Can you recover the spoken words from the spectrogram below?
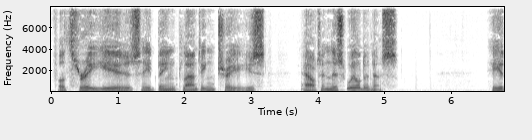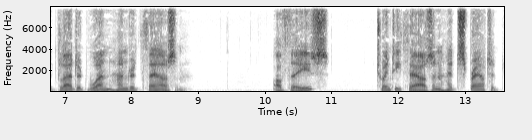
For three years he'd been planting trees out in this wilderness. He had planted 100,000. Of these, 20,000 had sprouted.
